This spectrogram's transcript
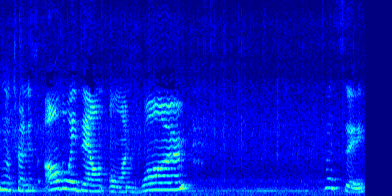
I'm gonna turn this all the way down on warm. Let's see.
